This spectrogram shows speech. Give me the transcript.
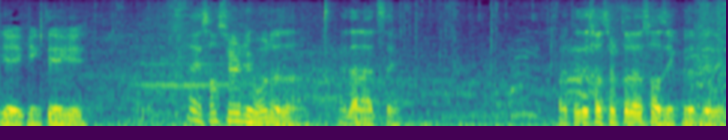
E aí, quem que tem aqui? É, só um senhor de runas, ó. Vai dar nada isso aí. Pode até deixar o Sartorel sozinho cuidando dele.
